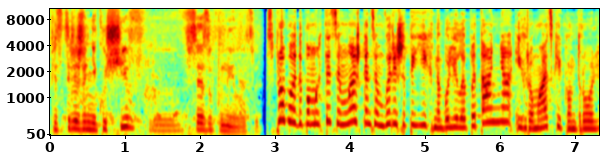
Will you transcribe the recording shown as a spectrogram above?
підстриженні кущів все зупинилося. Спробує допомогти цим мешканцям вирішити їх наболіле питання і громадський контроль.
